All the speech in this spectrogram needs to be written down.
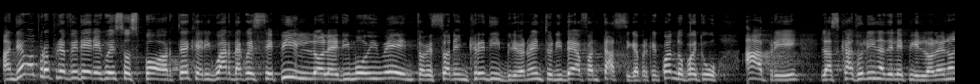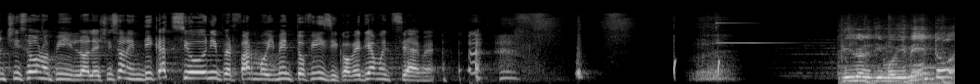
andiamo proprio a vedere questo sport che riguarda queste pillole di movimento che sono incredibili, veramente un'idea fantastica, perché quando poi tu apri la scatolina delle pillole non ci sono pillole, ci sono indicazioni per far movimento fisico, vediamo insieme. Pillole di movimento?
